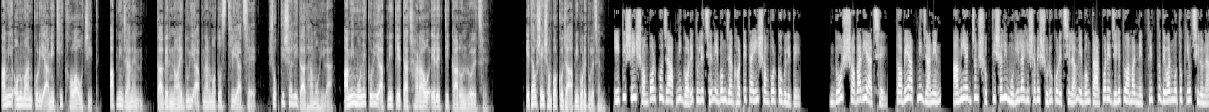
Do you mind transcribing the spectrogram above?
আমি অনুমান করি আমি ঠিক হওয়া উচিত। আপনি জানেন, তাদের নয় দুই আপনার মতো স্ত্রী আছে, শক্তিশালী গাধা মহিলা। আমি মনে করি আপনি কে, তাছাড়াও এর একটি কারণ রয়েছে। এটাও সেই সম্পর্ক যা আপনি গড়ে তুলেছেন। এটি সেই সম্পর্ক যা আপনি গড়ে তুলেছেন এবং যা ঘটে তা এই সম্পর্কগুলিতে। দোষ সবারই আছে। তবে আপনি জানেন, আমি একজন শক্তিশালী মহিলা হিসাবে শুরু করেছিলাম এবং তারপরে যেহেতু আমার নেতৃত্ব দেওয়ার মতো কেউ ছিল না,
